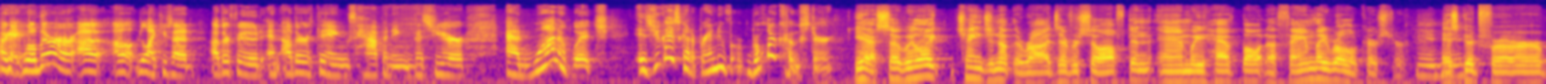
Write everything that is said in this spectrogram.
Okay. Well, there are, uh, uh, like you said, other food and other things happening this year, and one of which is you guys got a brand new roller coaster. Yeah, so we like changing up the rides ever so often, and we have bought a family roller coaster. Mm-hmm. It's good for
